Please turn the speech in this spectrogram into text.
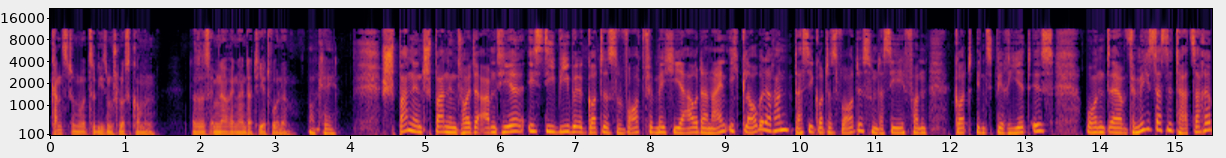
kannst du nur zu diesem Schluss kommen, dass es im Nachhinein datiert wurde. Okay. Spannend, spannend heute Abend hier. Ist die Bibel Gottes Wort für mich, ja oder nein? Ich glaube daran, dass sie Gottes Wort ist und dass sie von Gott inspiriert ist. Und äh, für mich ist das eine Tatsache.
